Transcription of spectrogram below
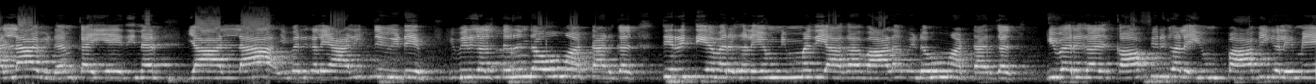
அல்லாவிடம் கையேறினர். யா அல்லாஹ் இவர்களை அழித்து விடு. இவர்கள் திருந்தவும் மாட்டார்கள். திருத்தியவர்களையும் நிம்மதியாக வாழ விடவும் மாட்டார்கள். இவர்கள் காபிர்களையும் பாவிகளையுமே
